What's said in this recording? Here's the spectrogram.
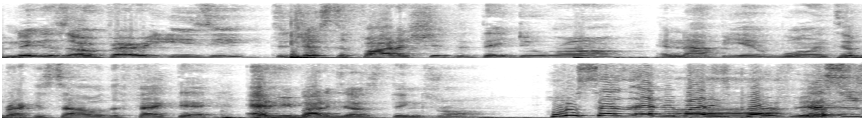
niggas are very easy to justify the shit that they do wrong and not be willing to reconcile with the fact that everybody does things wrong. Who says everybody's Uh, perfect? That's the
